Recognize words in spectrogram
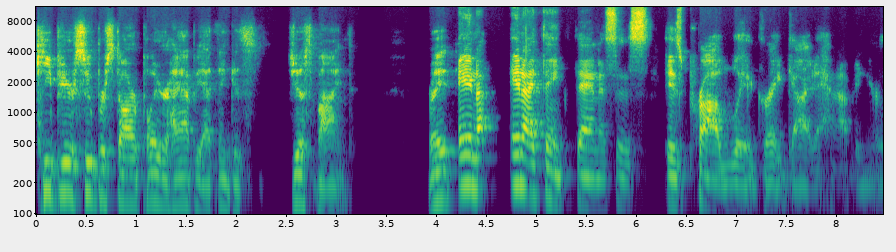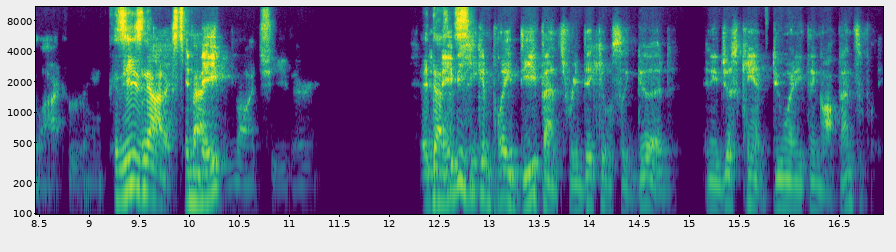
keep your superstar player happy, I think is just fine right? And and I think Thanos is is probably a great guy to have in your locker room because he's not expecting maybe, much either. Maybe he can play defense ridiculously good, and he just can't do anything offensively.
